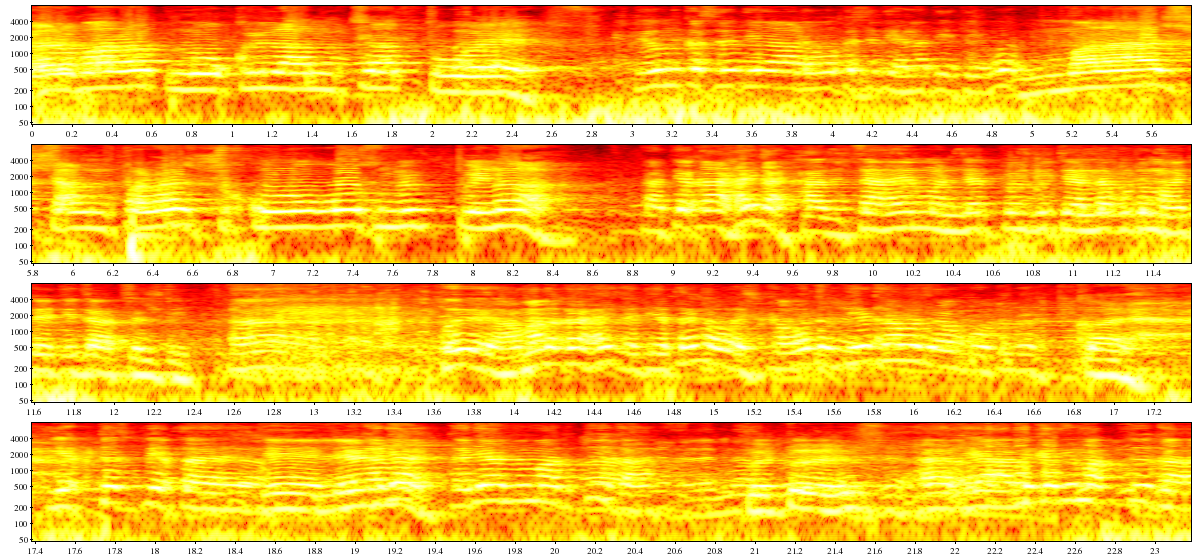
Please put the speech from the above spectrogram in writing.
दरबारात नोकरीला आमच्या तू आहे येऊन कसं ते आडवं कसं ध्यानात येते हो? मला शांतपणा शिकू नकोस मी पिणार. तात्या काय आहे काय? खालचा आहे म्हणल्यात पण बी त्यांना कुठं माहीत आहे तिथं असेल ती. हा. होय आम्हाला काय आहे का? येताय का वाईस गावात ते जावं जावं फोटो काय? एकटंच पेत आहे. ते कधी कधी आम्ही मागतोय का? पेटोय. हा, ते आम्ही कधी मागतोय का?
